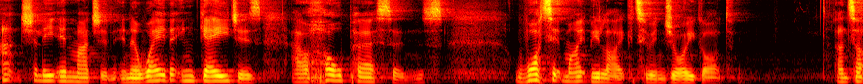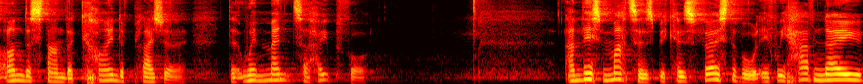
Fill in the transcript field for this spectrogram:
actually imagine in a way that engages our whole persons what it might be like to enjoy God and to understand the kind of pleasure that we're meant to hope for. And this matters because, first of all, if we have no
